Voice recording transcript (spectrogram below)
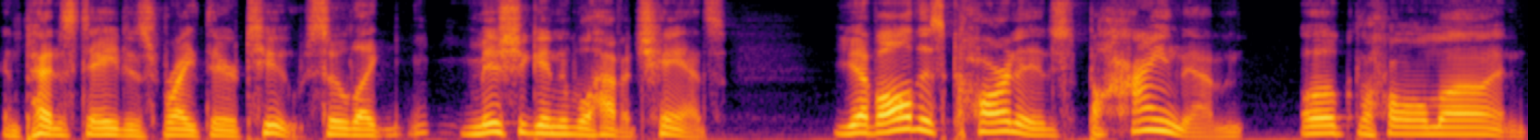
and Penn State is right there too. So like Michigan will have a chance. You have all this carnage behind them, Oklahoma and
